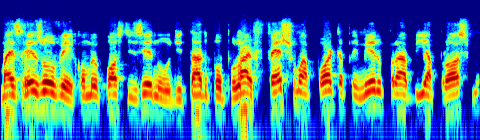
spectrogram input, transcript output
mas resolver, como eu posso dizer no ditado popular, fecha uma porta primeiro para abrir a próxima,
